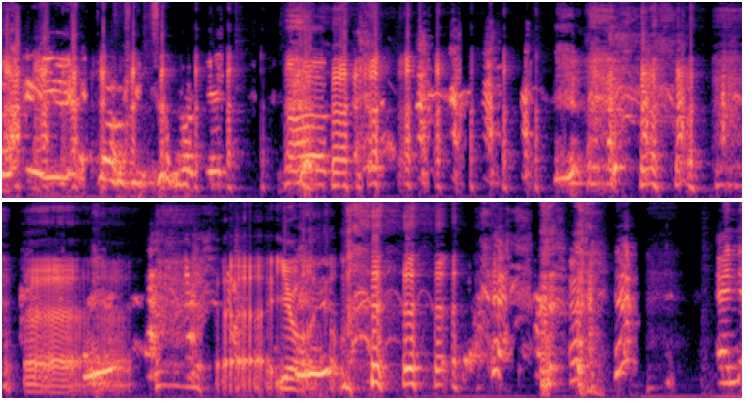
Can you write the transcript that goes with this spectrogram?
I wanted to do that. uh, uh, you're welcome. and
